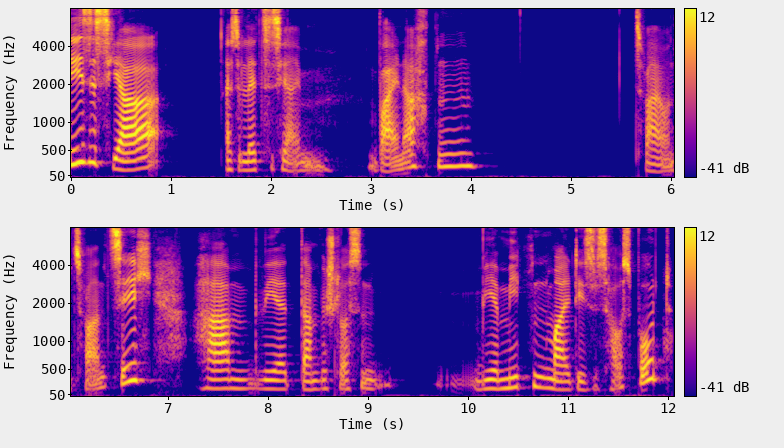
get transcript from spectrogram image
dieses Jahr, also letztes Jahr im Weihnachten 22, haben wir dann beschlossen, wir mieten mal dieses Hausboot.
